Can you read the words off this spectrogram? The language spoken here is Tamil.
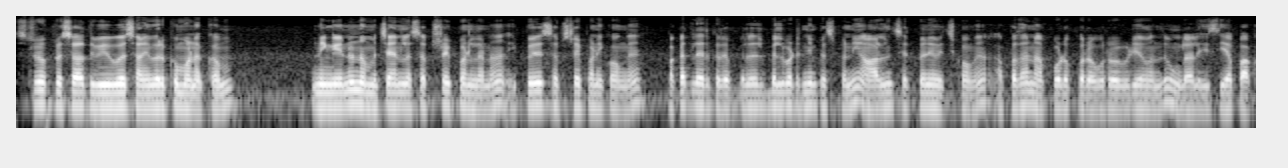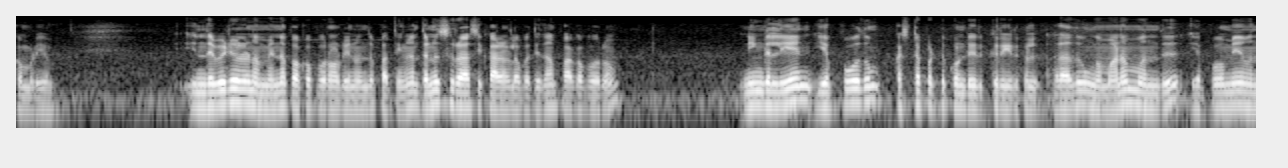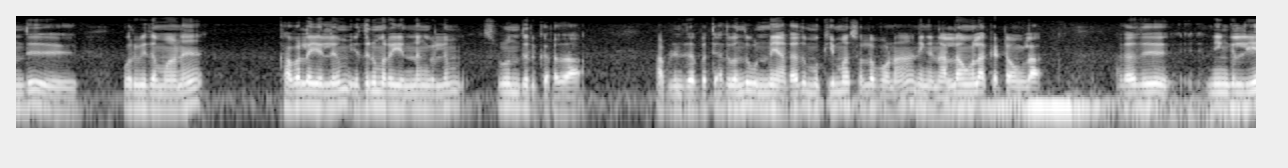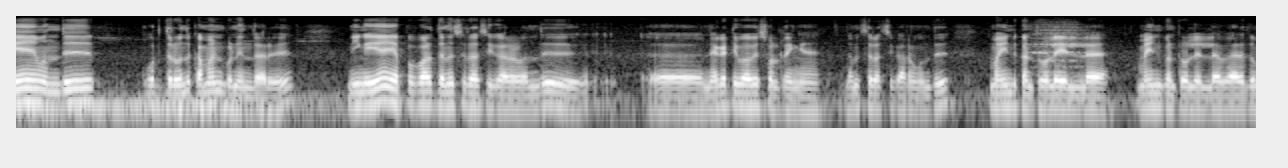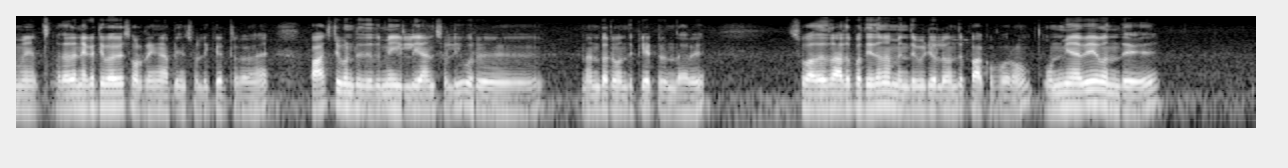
அஸ்ட்ரோ பிரசாத் வியூவர்ஸ் அனைவருக்கும் வணக்கம். நீங்கள் இன்னும் நம்ம சேனலை சப்ஸ்கிரைப் பண்ணலன்னா இப்போவே சப்ஸ்கிரைப் பண்ணிக்கோங்க. பக்கத்தில் இருக்கிற பெல் பெல் பட்டனையும் ப்ரெஸ் பண்ணி ஆல்னு செட் பண்ணி வச்சுக்கோங்க. அப்போ தான் நான் போட போகிற ஒரு வீடியோ வந்து உங்களால் ஈஸியாக பார்க்க முடியும். இந்த வீடியோவில் நம்ம என்ன பார்க்க போகிறோம் அப்படின்னு வந்து பார்த்திங்கன்னா தனுசு ராசிக்காரர்களை பற்றி தான் பார்க்க போகிறோம் நீங்கள் ஏன் எப்போதும் கஷ்டப்பட்டு கொண்டு இருக்கிறீர்கள் அதாவது உங்கள் மனம் வந்து எப்போவுமே வந்து ஒரு விதமான கவலையிலும் எதிர்மறை எண்ணங்களும் சூழ்ந்திருக்கிறதா அப்படின்றத பற்றி அது வந்து உண்மை. அதாவது முக்கியமாக சொல்ல போனால் நீங்கள் நல்லவங்களா கெட்டவங்களா? அதாவது நீங்கள் ஏன் வந்து ஒருத்தர் வந்து கமெண்ட் பண்ணியிருந்தார்? நீங்கள் ஏன் எப்போ பார்த்து தனுசு ராசிக்காரர் வந்து நெகட்டிவாகவே சொல்கிறீங்க தனுசு ராசிக்காரங்க வந்து மைண்டு கண்ட்ரோலே இல்லை மைண்ட் கண்ட்ரோல் இல்லை வேறு எதுவுமே அதாவது நெகட்டிவாகவே சொல்கிறீங்க அப்படின்னு சொல்லி கேட்டிருக்காங்க. பாசிட்டிவ்ன்றது எதுவுமே இல்லையான்னு சொல்லி ஒரு நண்பர் வந்து கேட்டிருந்தார். ஸோ அதை அதை பற்றி தான் நம்ம இந்த வீடியோவில் வந்து பார்க்க போகிறோம் உண்மையாகவே வந்து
